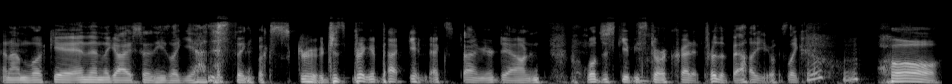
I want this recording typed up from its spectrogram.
And I'm looking, and then the guy said he's like, yeah, this thing looks screwed. Just bring it back in next time you're down, and we'll just give you store credit for the value. It's like, oh.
